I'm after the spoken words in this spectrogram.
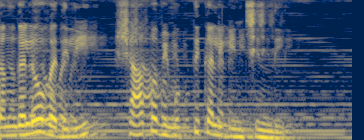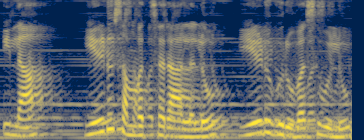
గంగలో వదిలి శాప విముక్తి కలిగించింది. ఇలా ఏడు సంవత్సరాలలో ఏడుగురు వసువులు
